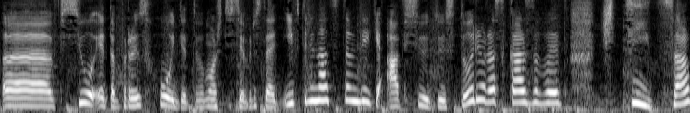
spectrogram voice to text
э, все это происходит, вы можете себе представить, и в 13 веке, а всю эту историю рассказывает чтица,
